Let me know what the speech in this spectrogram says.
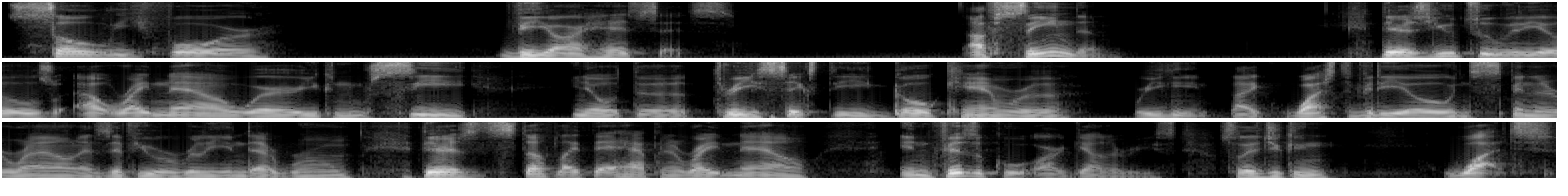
solely for VR headsets. I've seen them. There's YouTube videos out right now where you can see, you know, the 360 Go camera where you can like watch the video and spin it around as if you were really in that room. There's stuff like that happening right now in physical art galleries so that you can watch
